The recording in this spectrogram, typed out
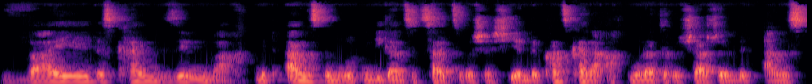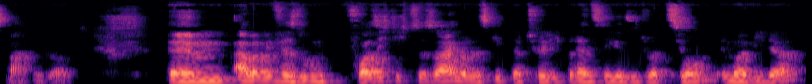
weil das keinen Sinn macht, mit Angst im Rücken die ganze Zeit zu recherchieren. Du kannst keine acht Monate Recherche mit Angst machen, glaube ich. Ähm, aber wir versuchen vorsichtig zu sein und es gibt natürlich brenzlige Situationen immer wieder.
